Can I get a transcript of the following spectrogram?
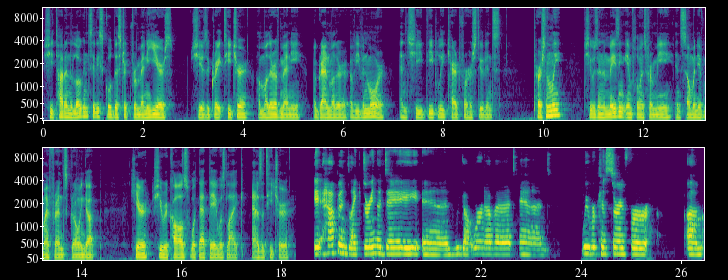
She taught in the Logan City School District for many years. She is a great teacher, a mother of many, a grandmother of even more, and she deeply cared for her students. Personally, she was an amazing influence for me and so many of my friends growing up. Here, she recalls what that day was like as a teacher. It happened like during the day, and we got word of it, and we were concerned for um,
